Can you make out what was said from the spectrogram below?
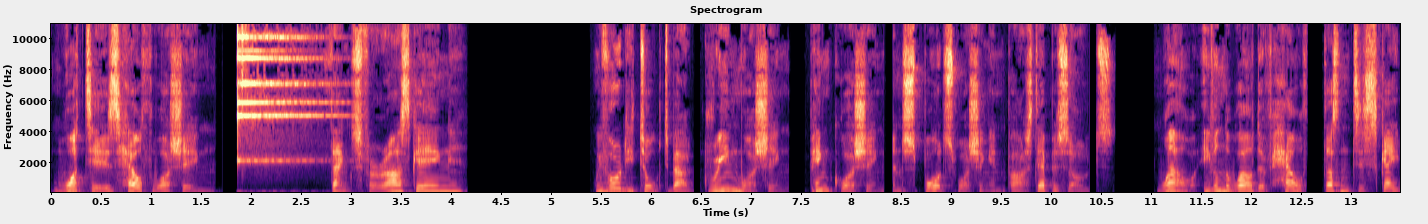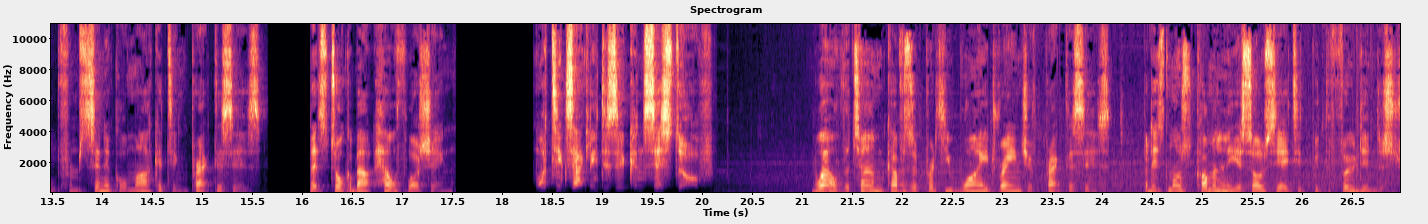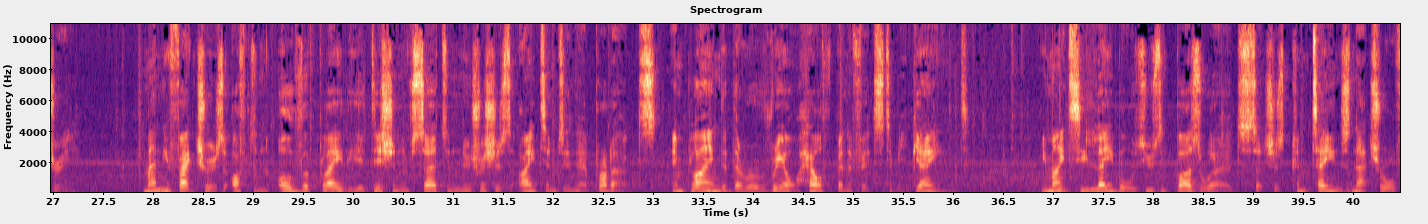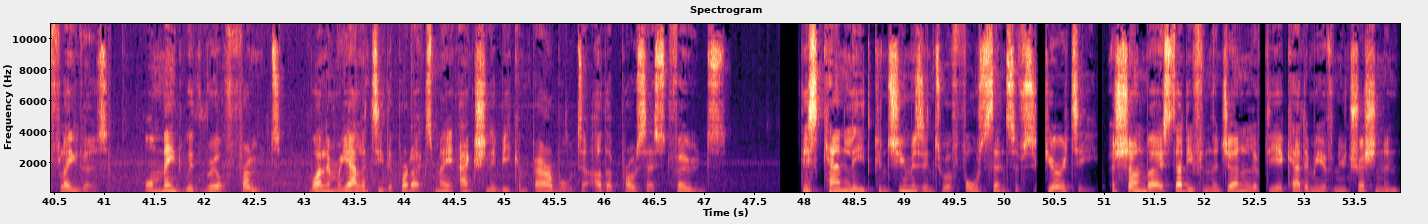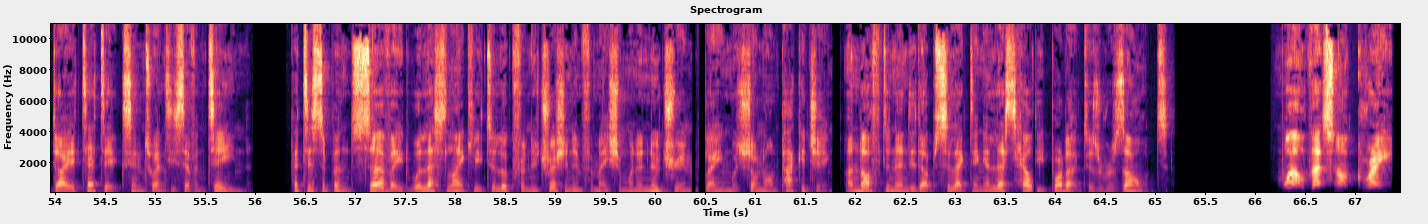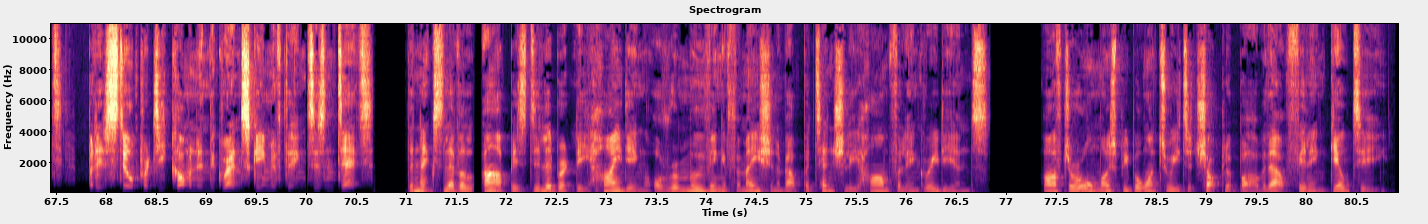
What is health washing? Thanks for asking. We've already talked about greenwashing, pinkwashing, and sports washing in past episodes. Well, even the world of health doesn't escape from cynical marketing practices. Let's talk about health washing. What exactly does it consist of? Well, the term covers a pretty wide range of practices, but it's most commonly associated with the food industry. Manufacturers often overplay the addition of certain nutritious items in their products, implying that there are real health benefits to be gained. You might see labels using buzzwords such as contains natural flavors or made with real fruit, while in reality the products may actually be comparable to other processed foods. This can lead consumers into a false sense of security, as shown by a study from the Journal of the Academy of Nutrition and Dietetics in 2017. Participants surveyed were less likely to look for nutrition information when a nutrient claim was shown on packaging, and often ended up selecting a less healthy product as a result. Well, that's not great, but it's still pretty common in the grand scheme of things, isn't it? The next level up is deliberately hiding or removing information about potentially harmful ingredients. After all, most people want to eat a chocolate bar without feeling guilty.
